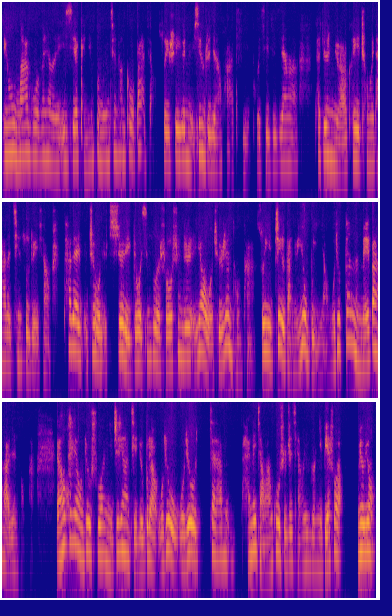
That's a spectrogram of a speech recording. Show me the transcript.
因为我妈给我分享的一些肯定不能经常跟我爸讲，所以是一个女性之间的话题，婆媳之间啊，她觉得女儿可以成为她的倾诉对象，她在这里这里给我倾诉的时候，甚至要我去认同她，所以这个感觉又不一样，我就根本没办法认同她。然后后面我就说你这样解决不了，我就我就在他们还没讲完故事之前，我就说你别说了，没有用，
